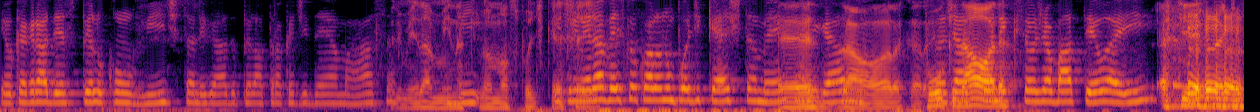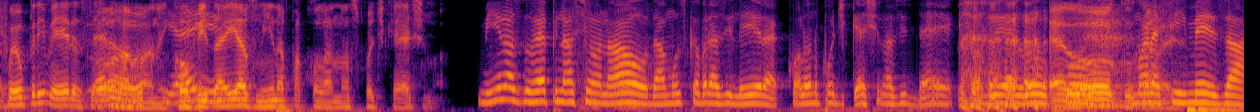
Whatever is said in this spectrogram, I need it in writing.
Eu que agradeço pelo convite, tá ligado? Pela troca de ideia massa. Primeira mina E- que veio no nosso E podcast primeira aí. vez que eu colo num podcast também, tá É, ligado? da hora, cara. Pô, Então que já da as hora. conexão já bateu aí. Que esse daqui foi o primeiro, sério. Porra, mano. E, E é convida aí isso. as minas pra colar no nosso podcast, mano. Minas do rap nacional, da música brasileira, colando podcast nas ideias. Que o bagulho é louco. É louco, Mano, é cara. firmeza.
